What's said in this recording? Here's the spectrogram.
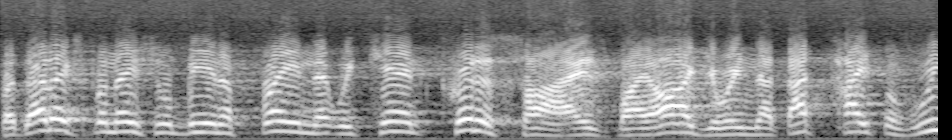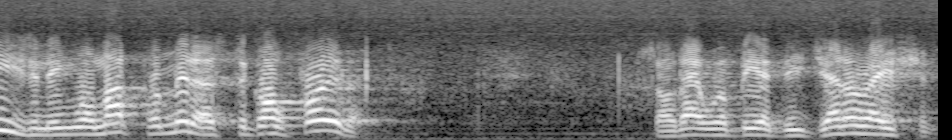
But that explanation will be in a frame that we can't criticize by arguing that that type of reasoning will not permit us to go further. So there will be a degeneration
